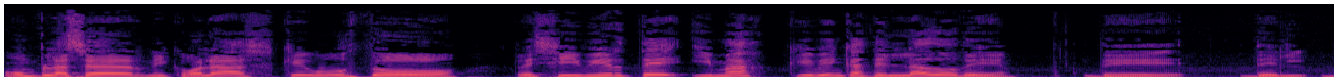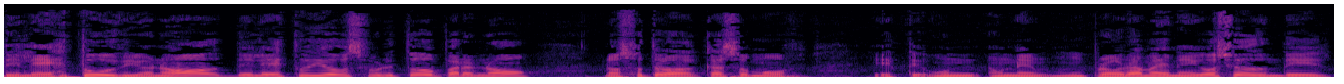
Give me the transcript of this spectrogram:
Un placer, Nicolás. Qué gusto recibirte y más que vengas del lado de, de del, del, estudio, ¿no? Del estudio sobre todo para no, nosotros acá somos este, un, un, un programa de negocio donde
